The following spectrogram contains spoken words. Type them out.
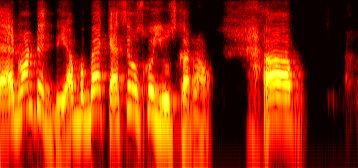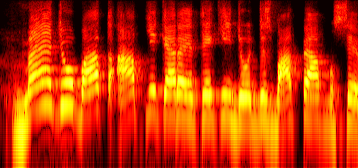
एडवांटेज भी अब मैं कैसे उसको यूज़ कर रहा हूँ? मैं जो बात आप ये कह रहे थे कि जो जिस बात पे आप मुझसे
